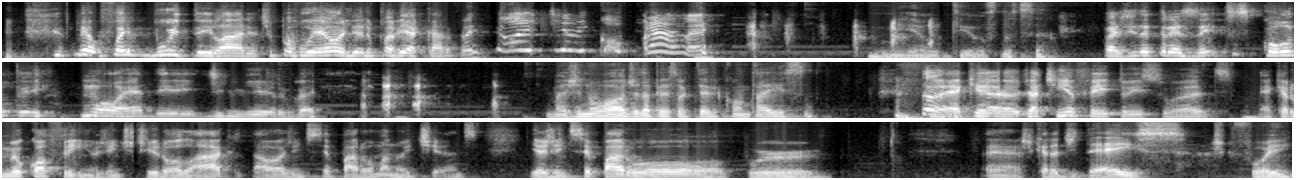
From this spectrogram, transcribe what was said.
Meu, foi muito hilário. Tipo, a mulher olhando pra minha cara, falei, oi, tinha me comprar, velho. Meu Deus do céu. Imagina 300 conto em moeda e dinheiro, velho. Imagina o ódio da pessoa que teve que contar isso. Não, É que eu já tinha feito isso antes. É que era o meu cofrinho. A gente tirou lacre e tal. A gente separou uma noite antes. E a gente separou por. é, acho que era de 10. Acho que foi.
